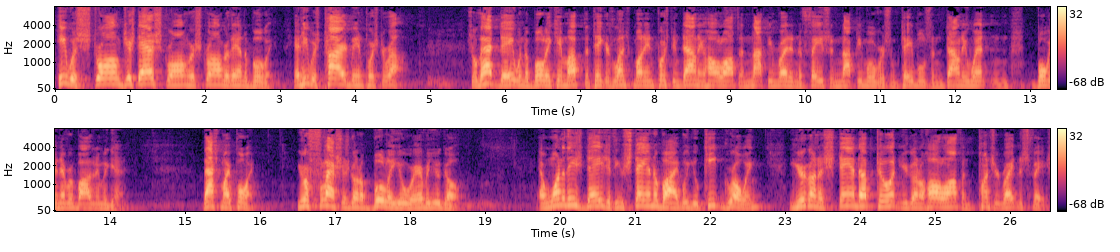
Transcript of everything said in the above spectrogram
he was strong, just as strong or stronger than the bully. And he was tired being pushed around. So that day, when the bully came up to take his lunch money and pushed him down, he hauled off and knocked him right in the face and knocked him over some tables, and down he went, and bully never bothered him again. That's my point. Your flesh is going to bully you wherever you go. And one of these days, if you stay in the Bible, you keep growing, you're going to stand up to it and you're going to haul off and punch it right in his face.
